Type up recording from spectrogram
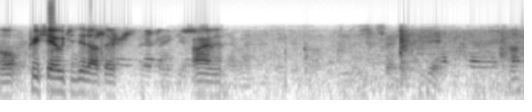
Well, appreciate what you did out there. Yeah, thank you. All right, man. 神，谢谢，好。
